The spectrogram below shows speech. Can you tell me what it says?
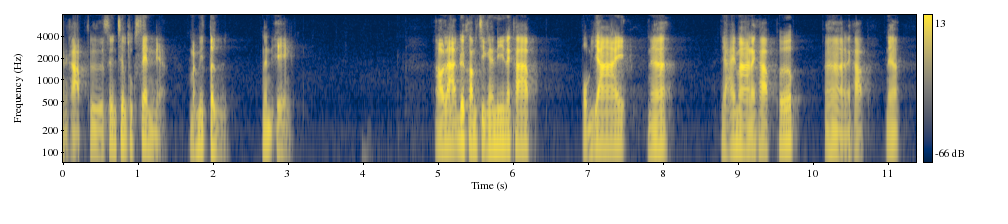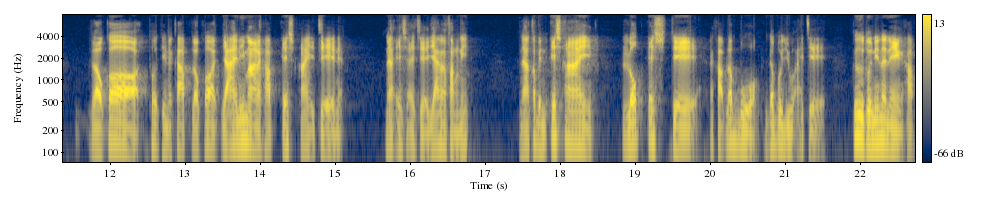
นะครับคือเส้นเชื่อมทุกเส้นเนี่ยมันไม่ตึงนั่นเอง เอาละด้วยความจริงอันนี้นะครับ ผมย้ายนะย้ายมานะครับเพิ่มอ่านะครับนะเราก็โทษทีนะครับ เราก็ย้ายนี้มาเลยครับ hij เนี่ยนะ hij ย้ายมาฝั่งนี้ นะก็เป็น hi ลบ hj นะครับแล้วบวก wij ก็คือตัวนี้นั่นเองครับ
